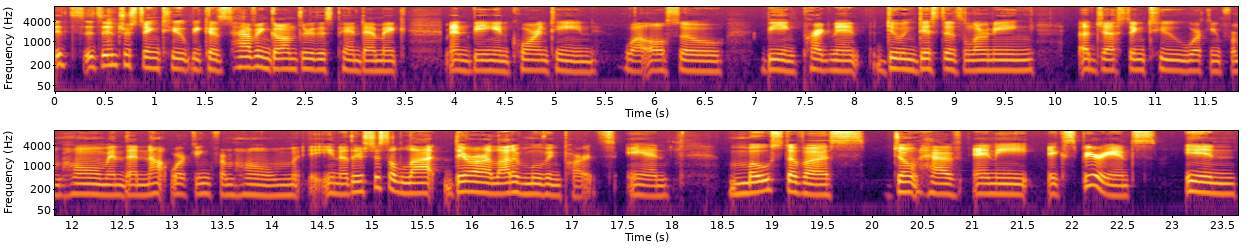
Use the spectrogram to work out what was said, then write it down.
it's it's interesting too because having gone through this pandemic and being in quarantine while also being pregnant, doing distance learning, adjusting to working from home and then not working from home. You know, there's just a lot, there are a lot of moving parts, and most of us don't have any experience in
